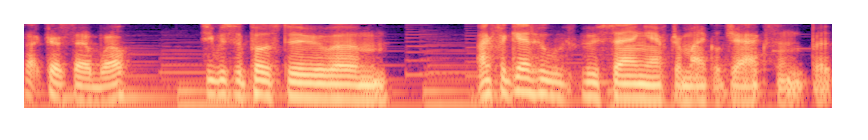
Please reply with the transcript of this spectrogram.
That goes down well. She was supposed to. Um, I forget who who sang after Michael Jackson, but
